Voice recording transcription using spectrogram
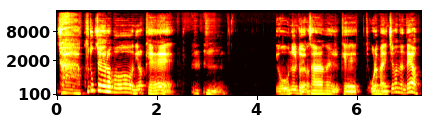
자, 구독자 여러분, 이렇게, 오늘도 영상을 이렇게 오랜만에 찍었는데요.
